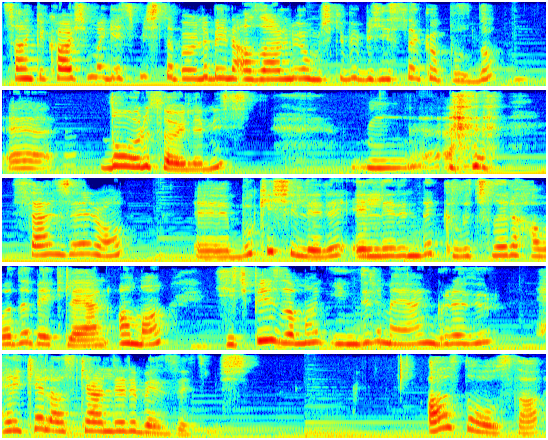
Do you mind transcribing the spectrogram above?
Sanki karşıma geçmiş de böyle beni azarlıyormuş gibi bir hisse kapıldım. Ee, doğru söylemiş. Saint Jeron e, bu kişileri ellerinde kılıçları havada bekleyen ama hiçbir zaman indirmeyen gravür heykel askerleri benzetmiş. Az da olsa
